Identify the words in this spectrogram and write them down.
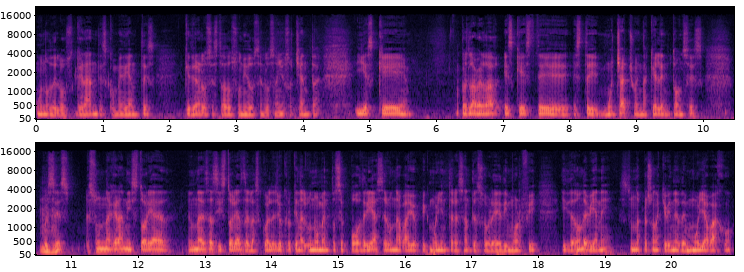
uno de los grandes comediantes que dieron los Estados Unidos en los años 80. Y es que, pues la verdad es que este, este muchacho en aquel entonces, pues uh -huh. es, es una gran historia una de esas historias de las cuales yo creo que en algún momento se podría hacer una biopic muy interesante sobre Eddie Murphy y de dónde viene. Es una persona que viene de muy abajo,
